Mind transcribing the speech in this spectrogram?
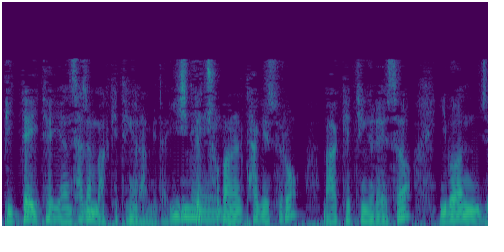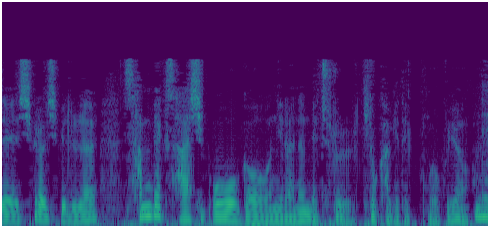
빅데이터에 의한 사전 마케팅을 합니다. 20대 네. 초반을 타깃으로 마케팅을 해서 이번 이제 11월 11일 날 345억 원이라는 매출을 기록하게 된 거고요. 네.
